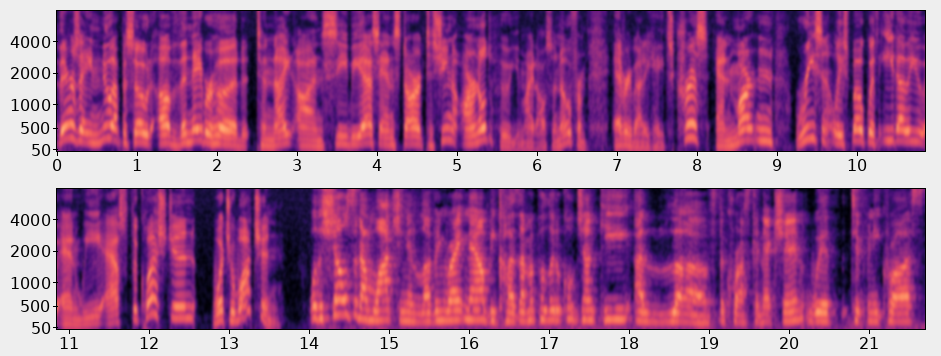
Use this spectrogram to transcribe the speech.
There's a new episode of The Neighborhood tonight on CBS and star Tichina Arnold, who you might also know from Everybody Hates Chris, and Martin recently spoke with EW and we asked the question, what you watching? Well, the shows that I'm watching and loving right now, because I'm a political junkie, I love The Cross Connection with Tiffany Cross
